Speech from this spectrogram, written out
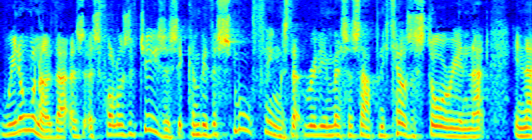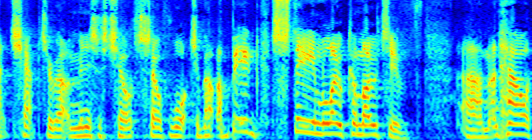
we all know that as, as, followers of Jesus. It can be the small things that really mess us up. And he tells a story in that, in that chapter about a minister's self watch, about a big steam locomotive, um, and how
